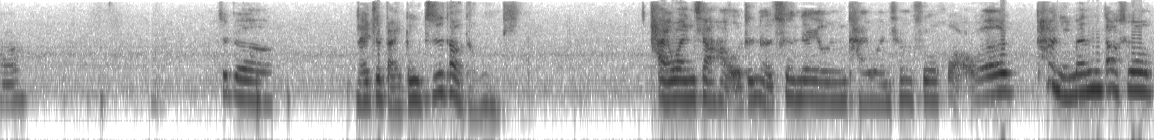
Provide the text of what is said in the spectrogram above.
啊！这个。来自百度知道的问题，台湾腔哈，我真的现在要用台湾腔说话，我怕你们到时候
